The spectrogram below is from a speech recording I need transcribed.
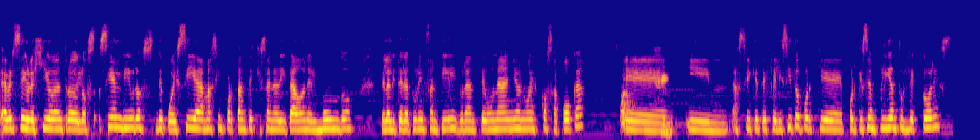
haber sido elegido dentro de los 100 libros de poesía más importantes que se han editado en el mundo de la literatura infantil durante un año, no es cosa poca. Y así que te felicito porque, porque se amplían tus lectores,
